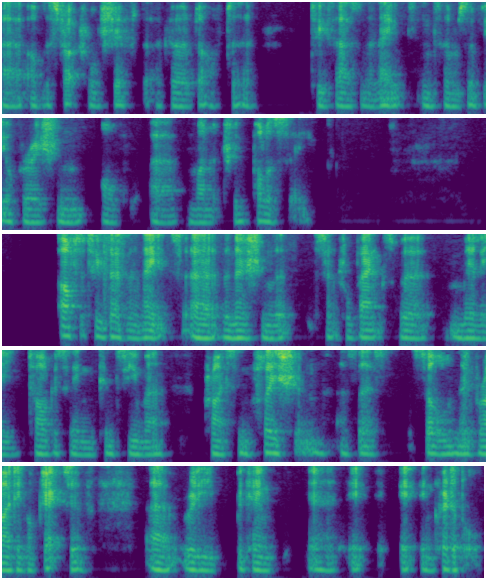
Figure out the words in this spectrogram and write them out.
uh, of the structural shift that occurred after 2008 in terms of the operation of uh, monetary policy. After 2008, uh, the notion that central banks were merely targeting consumer price inflation as their sole and overriding objective uh, really became incredible,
